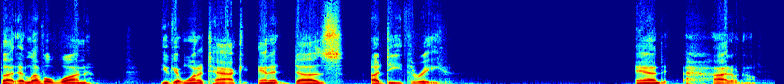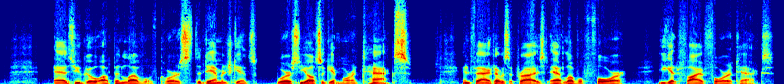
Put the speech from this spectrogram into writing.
But at level one, you get one attack, and it does a D3. And I don't know as you go up in level, of course, the damage gets worse. You also get more attacks. In fact, I was surprised at level 4, you get 5 4 attacks,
